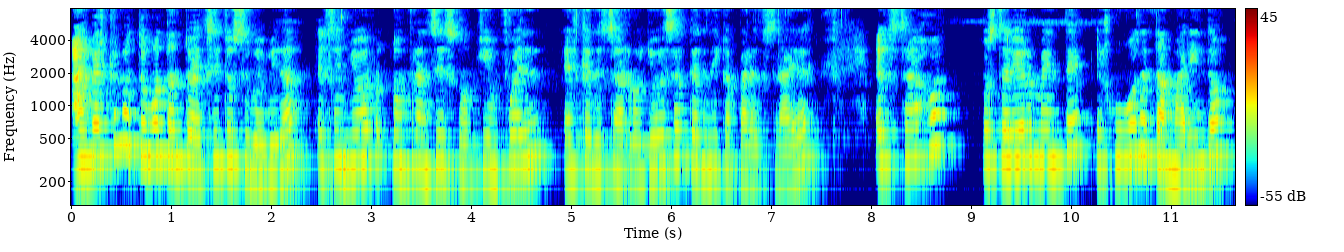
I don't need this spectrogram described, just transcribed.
Al ver que no tuvo tanto éxito su bebida, el señor don Francisco, quien fue el, que desarrolló esa técnica para extraer, extrajo posteriormente el jugo de tamarindo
